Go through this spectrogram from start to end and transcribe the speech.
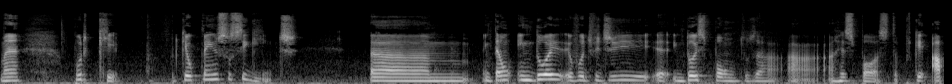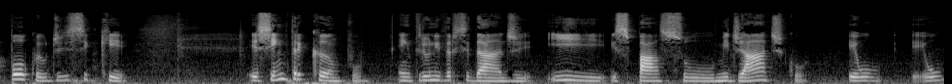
Né? Por quê? Porque eu penso o seguinte. Então, em dois, eu vou dividir eh, em dois pontos a, a, a resposta. Porque há pouco eu disse que esse entrecampo entre universidade e espaço midiático, eu, eu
